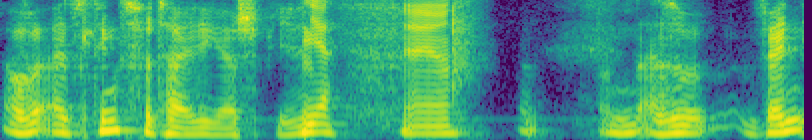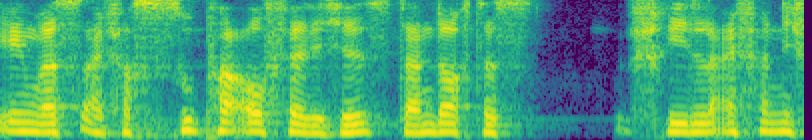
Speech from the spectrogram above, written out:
auf, als Linksverteidiger spielt. Ja, ja, ja. Und also, wenn irgendwas einfach super auffällig ist, dann doch, dass Friedel einfach nicht,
